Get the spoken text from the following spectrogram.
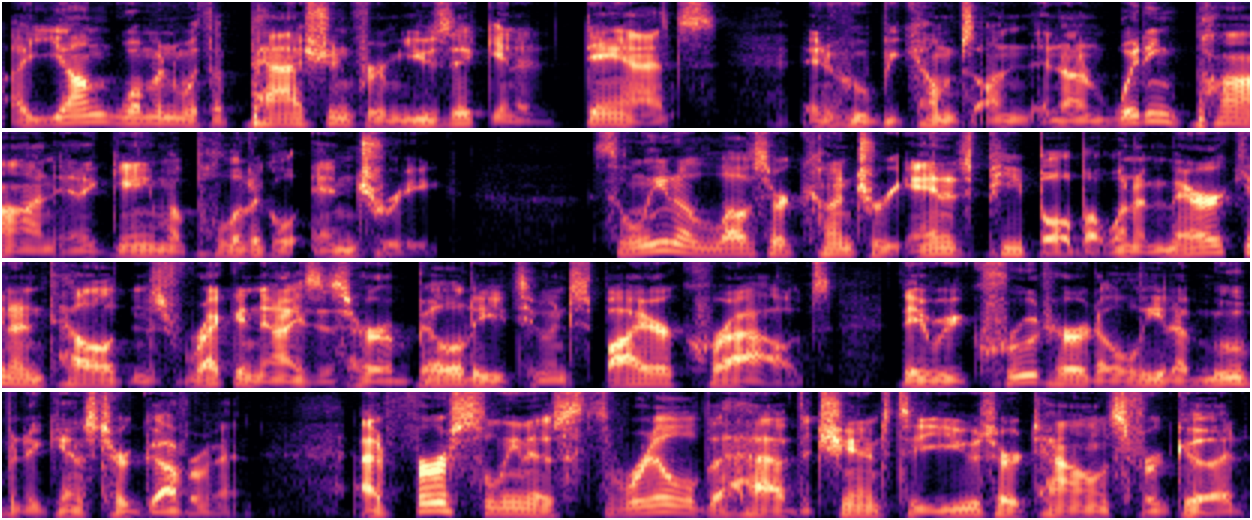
a young woman with a passion for music and a dance, and who becomes un- an unwitting pawn in a game of political intrigue. Selena loves her country and its people, but when American intelligence recognizes her ability to inspire crowds, they recruit her to lead a movement against her government. At first, Selena is thrilled to have the chance to use her talents for good,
